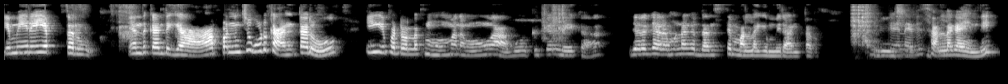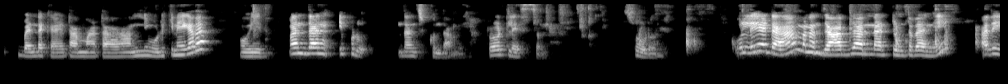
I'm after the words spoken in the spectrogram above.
ఇక మీరే చెప్తారు. ఎందుకంటే ఇక అప్పటి నుంచి ఉడక అంటారు. ఇక ఇప్పటి వాళ్ళకు మనము ఆ ఓపిక లేక జర గరం ఉండగా దంచితే మళ్ళీ మీరు అంటారు. అనేది చల్లగా అయింది బెండకాయ టమాటా అన్ని ఉడికినాయి కదా? పోయేది మనం దాన్ని ఇప్పుడు దంచుకుందాం ఇక. రోట్లు వేస్తున్నాం. చూడు. ఉల్లిగడ్డ మనం జార్ జారినట్టు ఉంటుందని అది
